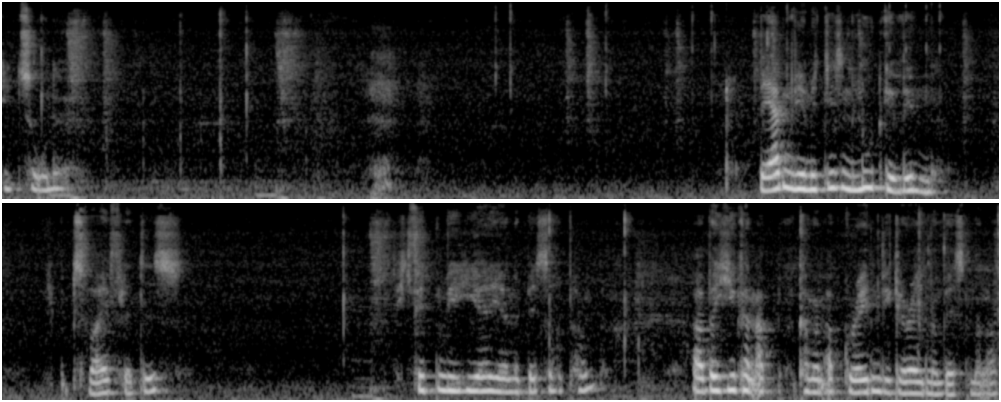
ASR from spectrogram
Die Zone. Werden wir mit diesem Loot gewinnen? Ich bezweifle das. Finden wir hier ja eine bessere Pump. Aber hier kann, up, kann man upgraden. Wir graden am besten mal ab.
